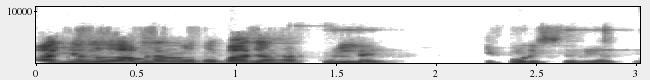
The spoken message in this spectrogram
আজকে তো আপনার মতো বাজার হাট খুললেন কি পরিস্থিতি আছে?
